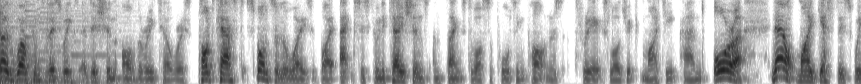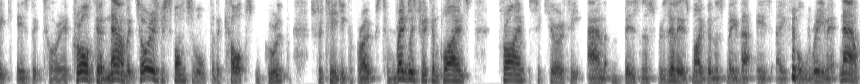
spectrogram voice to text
So, welcome to this week's edition of the Retail Risk Podcast, sponsored always by Axis Communications, and thanks to our supporting partners 3x Logic, Mitie, and Auror. Now, my guest this week is Victoria Crawford. Now, Victoria is responsible for the Co op's group strategic approach to regulatory compliance, crime, security, and business resilience. My goodness me, that is a full remit. Now,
